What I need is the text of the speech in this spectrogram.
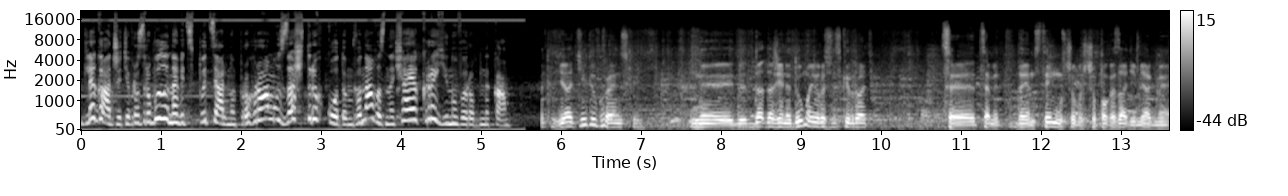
Для гаджетів розробили навіть спеціальну програму за штрих-кодом. Вона визначає країну виробника. Я тільки український. Не, навіть не думаю російський брати. Це, це ми даємо стимул, щоб, щоб показати їм, як ми,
